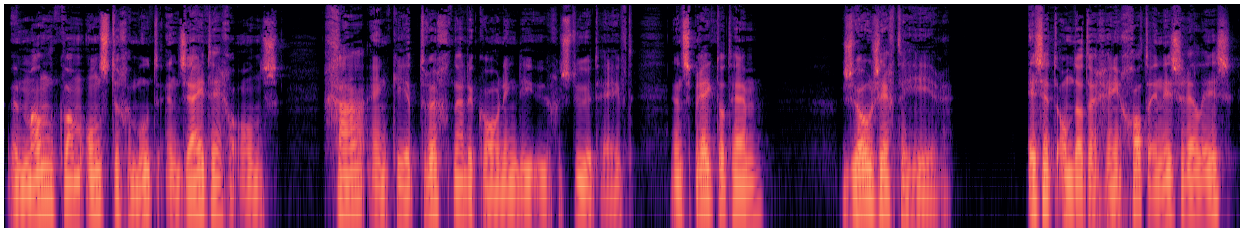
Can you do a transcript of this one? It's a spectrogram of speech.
Een man kwam ons tegemoet en zei tegen ons, Ga en keer terug naar de koning die u gestuurd heeft en spreek tot hem, Zo zegt de Heere, Is het omdat er geen God in Israël is,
